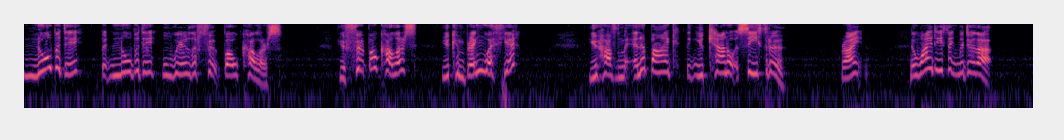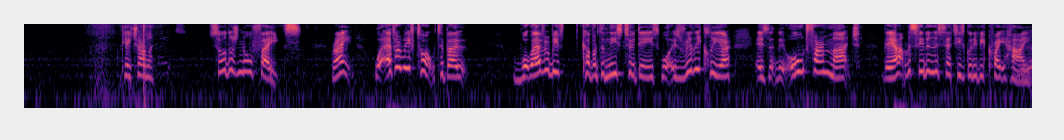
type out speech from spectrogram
nobody, but nobody, will wear their football colours. Your football colours you can bring with you. You have them in a bag that you cannot see through, right? Now, why do you think we do that? Okay, Charlie. So there's no fights, right? Whatever we've talked about, whatever we've covered in these two days, what is really clear is that the Old Firm match, the atmosphere in the city is going to be quite high.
